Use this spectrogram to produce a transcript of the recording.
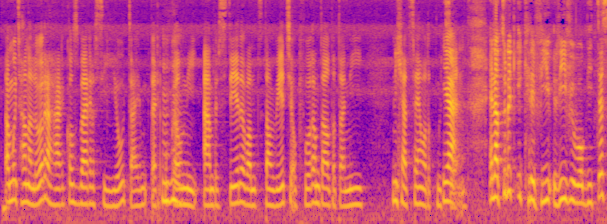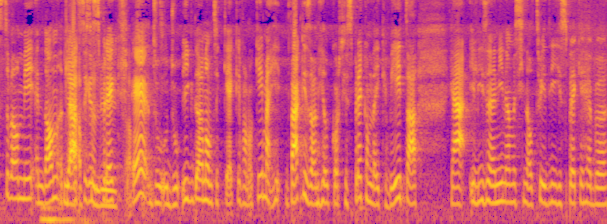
Dan moet Hannelore haar kostbare CEO-time daar ook wel niet aan besteden. Want dan weet je op voorhand al dat dat niet, niet gaat zijn wat het moet Ja, zijn. en natuurlijk, ik review, review ook die testen wel mee. En dan het Ja, laatste absoluut, gesprek hè, doe, doe ik dan om te kijken van... Oké, maar vaak is dat een heel kort gesprek, omdat ik weet dat ja, Elisa en Nina misschien al twee, drie gesprekken hebben,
